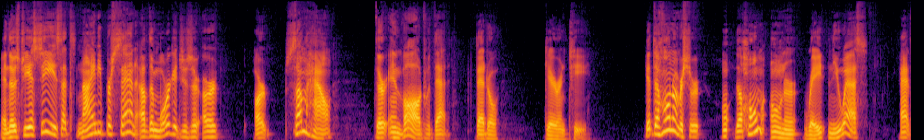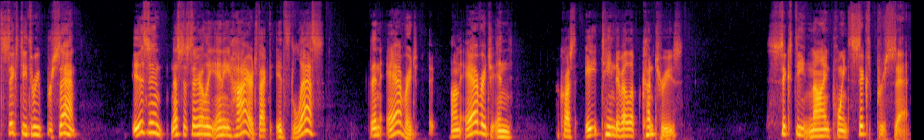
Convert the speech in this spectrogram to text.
And those GSEs, that's 90% of the mortgages are, are, are somehow they're involved with that federal guarantee. Yet the homeowner, the homeowner rate in the U.S. at 63% isn't necessarily any higher. In fact, it's less than average. On average, in across 18 developed countries, 69.6%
